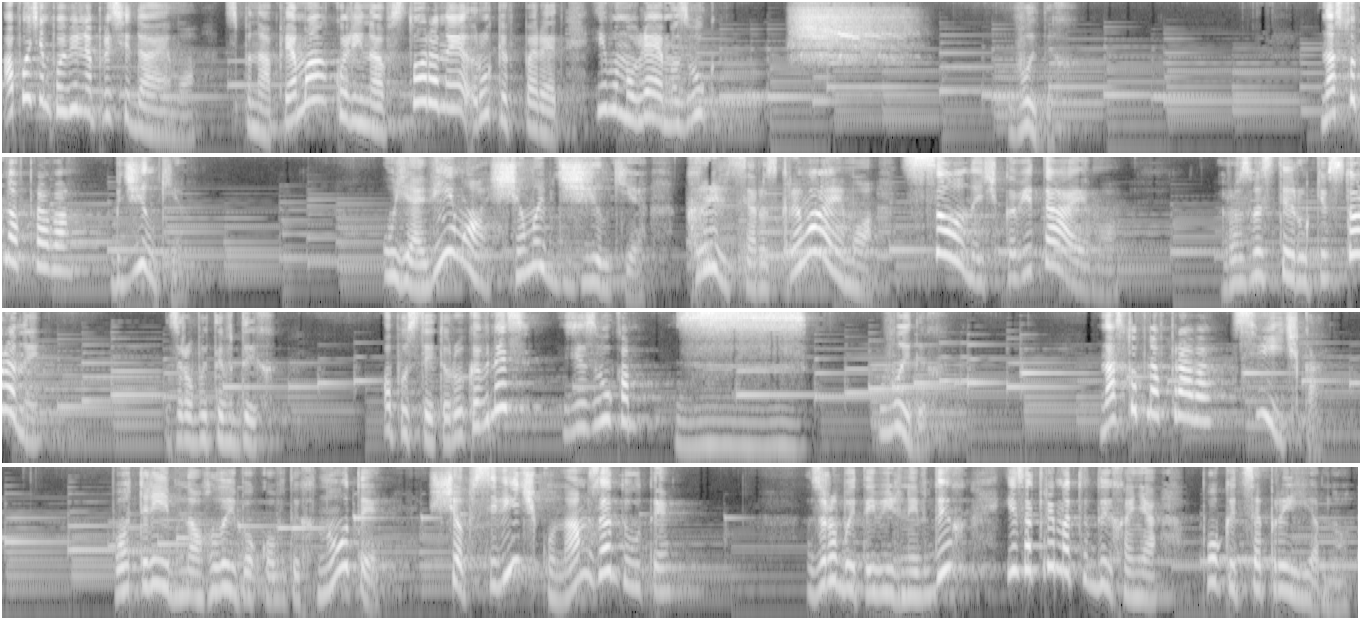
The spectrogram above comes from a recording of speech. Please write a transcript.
А потім повільно присідаємо. Спина пряма, коліна в сторони, руки вперед. І вимовляємо звук Ш. Видих. Наступна вправа бджілки. Уявімо, що ми бджілки, крильця розкриваємо, сонечко вітаємо. Розвести руки в сторони, зробити вдих. Опустити руки вниз зі звуком з. Видих. Наступна вправа свічка. Потрібно глибоко вдихнути, щоб свічку нам задути. Зробити вільний вдих і затримати дихання, поки це приємно.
